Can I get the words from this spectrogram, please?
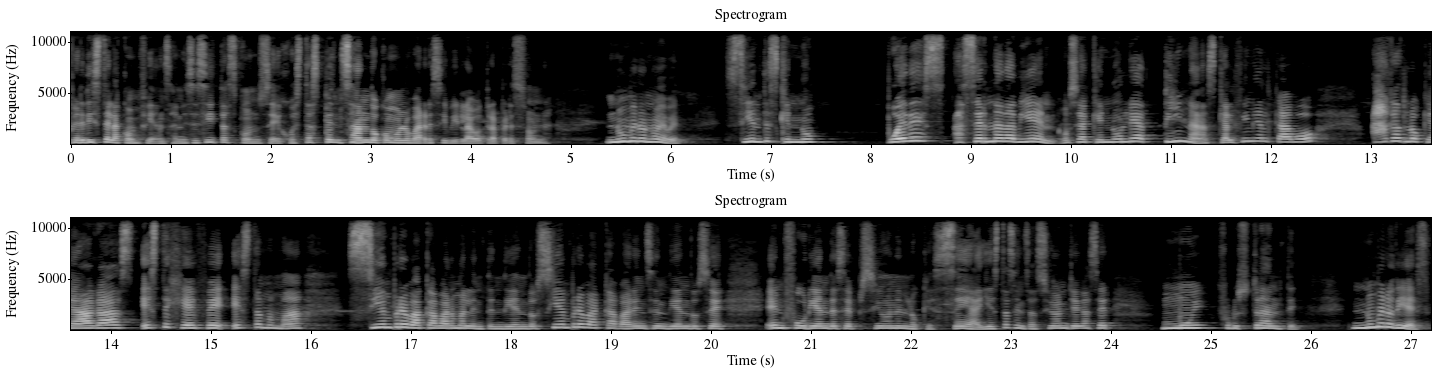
perdiste la confianza, necesitas consejo, estás pensando cómo lo va a recibir la otra persona. Número nueve, sientes que no puedes hacer nada bien, o sea, que no le atinas, que al fin y al cabo, hagas lo que hagas, este jefe, esta mamá, siempre va a acabar malentendiendo, siempre va a acabar encendiéndose en furia, en decepción, en lo que sea, y esta sensación llega a ser muy frustrante. Número 10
